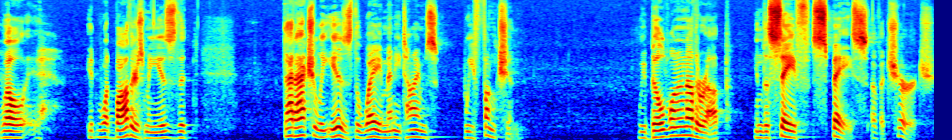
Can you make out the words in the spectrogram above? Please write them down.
Well, it, what bothers me is that that actually is the way many times we function. We build one another up in the safe space of a church,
